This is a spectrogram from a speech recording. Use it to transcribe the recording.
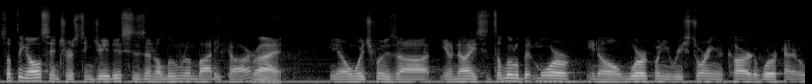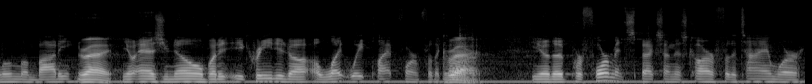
Something else interesting, Jay, this is an aluminum body car. Right. You know, which was uh, you know nice. It's a little bit more you know work when you're restoring a car to work on an aluminum body. Right. You know, as you know, but it, it created a, a lightweight platform for the car. Right. You know, the performance specs on this car for the time were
